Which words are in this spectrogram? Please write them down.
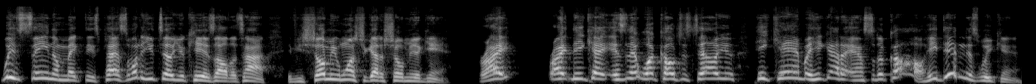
We've seen him make these passes. What do you tell your kids all the time? If you show me once, you got to show me again, right? Right, DK? Isn't that what coaches tell you? He can, but he got to answer the call. He didn't this weekend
